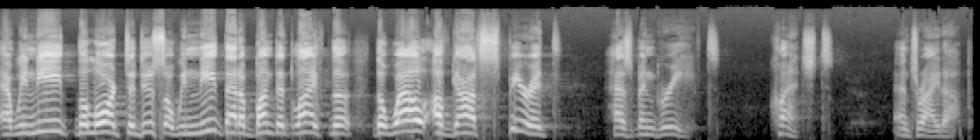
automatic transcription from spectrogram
And we need the Lord to do so. We need that abundant life. The, the well of God's Spirit has been grieved, quenched, and dried up.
